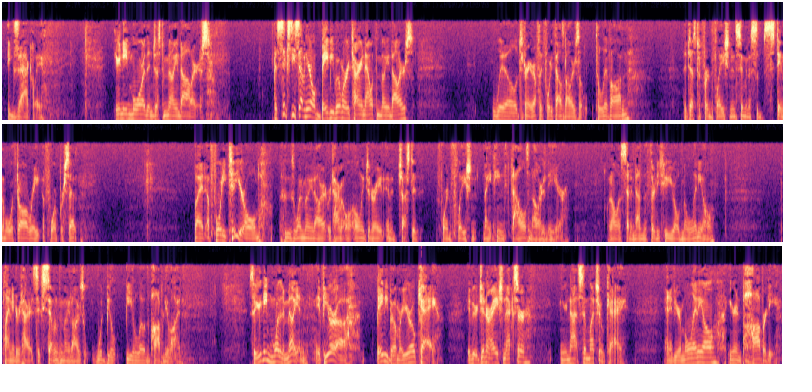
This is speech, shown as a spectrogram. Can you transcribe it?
Exactly. You need more than just a million dollars. A 67 year old baby boomer retiring now with a million dollars will generate roughly $40,000 to live on, adjusted for inflation, assuming a sustainable withdrawal rate of 4%. But a 42 year old who's $1 million at retirement will only generate an adjusted for inflation $19,000 in a year. When all is said and done, the 32 year old millennial planning to retire at $67 million would be below the poverty line. So you're needing more than a million. If you're a baby boomer, you're okay. If you're a Generation Xer, you're not so much okay. And if you're a millennial, you're in poverty.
